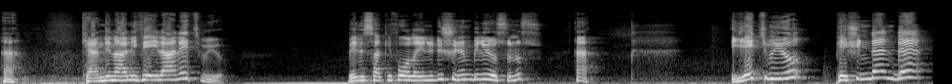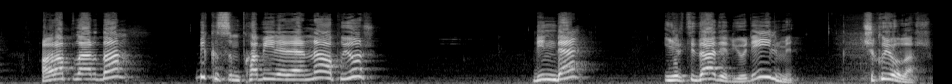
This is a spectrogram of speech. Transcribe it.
Heh. Kendini halife ilan etmiyor. Beni Sakife olayını düşünün biliyorsunuz. Heh. Yetmiyor. Peşinden de Araplardan bir kısım kabileler ne yapıyor? Dinden irtidat ediyor değil mi? Çıkıyorlar.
